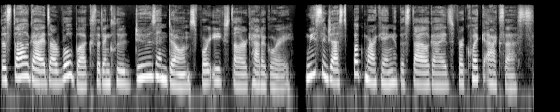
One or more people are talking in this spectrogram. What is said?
The style guides are rulebooks that include do's and don'ts for each seller category. We suggest bookmarking the style guides for quick access.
